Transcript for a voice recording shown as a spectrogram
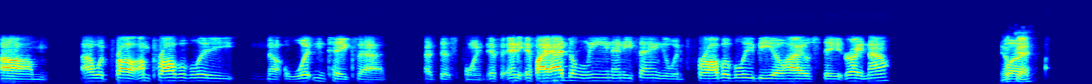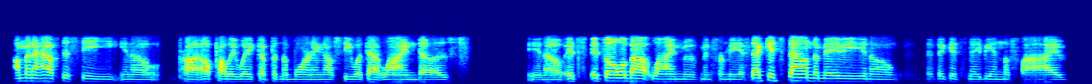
Um, I would pro. I'm probably no, wouldn't take that at this point. If any, if I had to lean anything, it would probably be Ohio State right now. Okay. But I'm gonna have to see. You know, probably I'll probably wake up in the morning. I'll see what that line does. You know, it's it's all about line movement for me. If that gets down to maybe you know, if it gets maybe in the fives,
